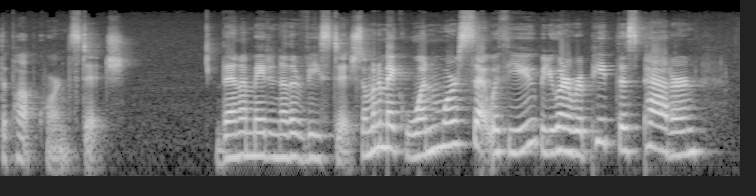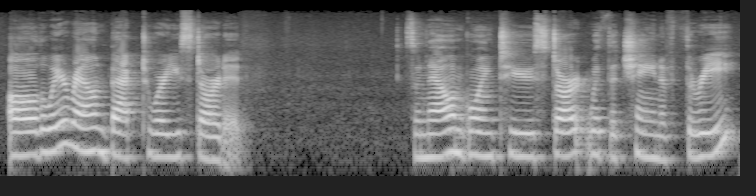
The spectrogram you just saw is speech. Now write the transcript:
the popcorn stitch. Then I made another V-stitch. So I'm going to make one more set with you, but you're going to repeat this pattern all the way around back to where you started. So now I'm going to start with the chain of three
